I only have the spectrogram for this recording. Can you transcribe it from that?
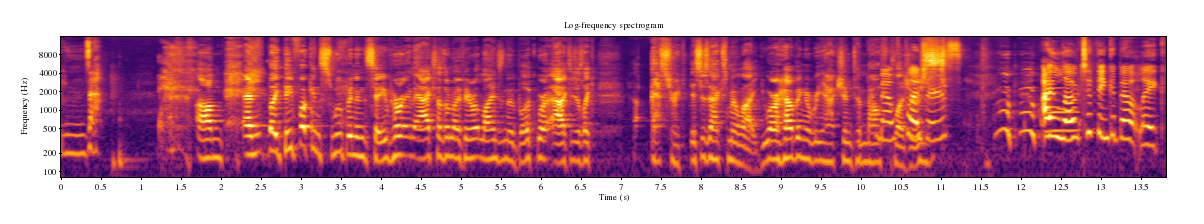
Beans. Um, and like they fucking swoop in and save her. And Ax has one of my favorite lines in the book where Ax is just like, Estrid, this is Aximili. You are having a reaction to mouth, Mouth pleasures. pleasures. I love to think about like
